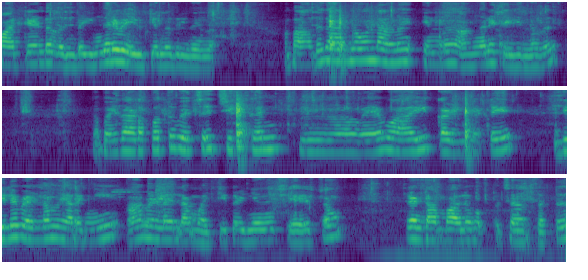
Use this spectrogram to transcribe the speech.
മാറ്റേണ്ടതുണ്ട് ഇങ്ങനെ വേവിക്കുന്നതിൽ നിന്ന്. അപ്പോൾ അത് കാരണം കൊണ്ടാണ് ഇന്ന് അങ്ങനെ ചെയ്യുന്നത്. അപ്പോൾ ഇത് അടപ്പത്ത് വെച്ച് ചിക്കൻ വേവായി കഴിഞ്ഞിട്ട് ഇതിലെ വെള്ളം ഇറങ്ങി ആ വെള്ളം എല്ലാം വറ്റി കഴിഞ്ഞതിന് ശേഷം രണ്ടാം പാൽ ചേർത്തിട്ട്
